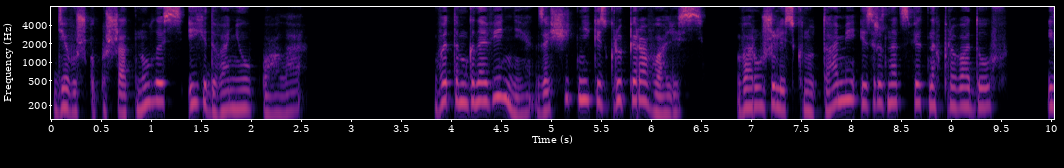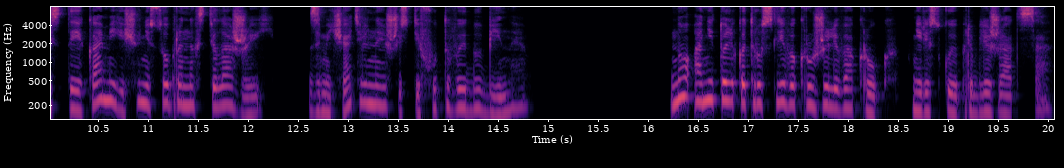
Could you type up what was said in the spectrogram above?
Девушка пошатнулась и едва не упала. В это мгновение защитники сгруппировались, вооружились кнутами из разноцветных проводов и стояками еще не собранных стеллажей, замечательные шестифутовые дубины. Но они только трусливо кружили вокруг, не рискуя приближаться.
